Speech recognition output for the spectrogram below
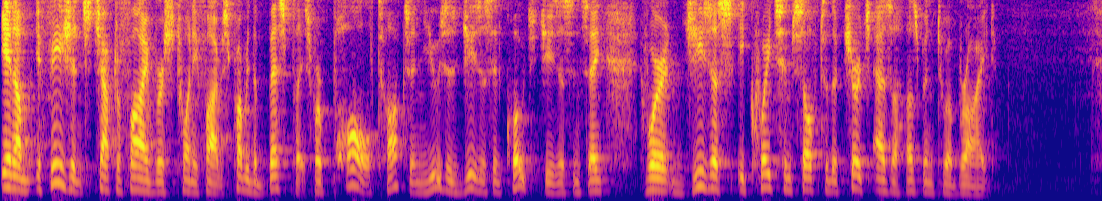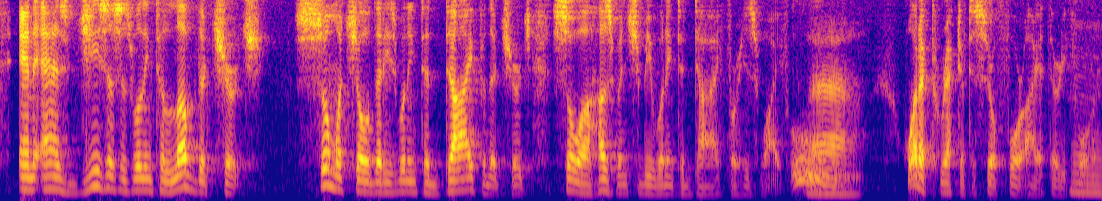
In um, Ephesians chapter 5, verse 25, is probably the best place where Paul talks and uses Jesus and quotes Jesus and saying, where Jesus equates himself to the church as a husband to a bride. And as Jesus is willing to love the church, so much so that he's willing to die for the church, so a husband should be willing to die for his wife. Ooh, ah. what a corrective to Surah 4, ayah 34. Mm.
